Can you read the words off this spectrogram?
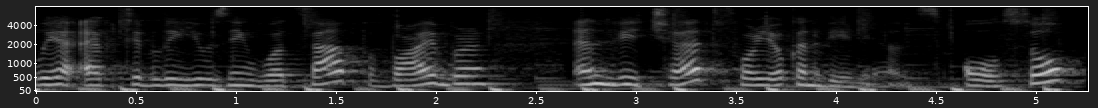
We are actively using WhatsApp, Viber, and WeChat for your convenience. Also,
